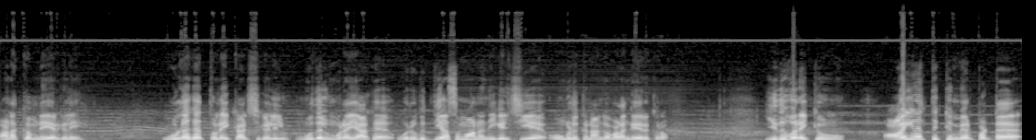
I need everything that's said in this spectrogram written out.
வணக்கம் நேயர்களே. உலக தொலைக்காட்சிகளில் முதல் முறையாக ஒரு வித்தியாசமான நிகழ்ச்சியை உங்களுக்கு நாங்கள் வழங்க இருக்கிறோம். இதுவரைக்கும் ஆயிரத்துக்கு மேற்பட்ட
